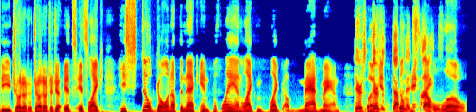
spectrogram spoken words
D cha-da-da-cha-da-cha-cha. it's it's like he's still going up the neck and playing like like a madman There's but there's a it still definite hangs out science. low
